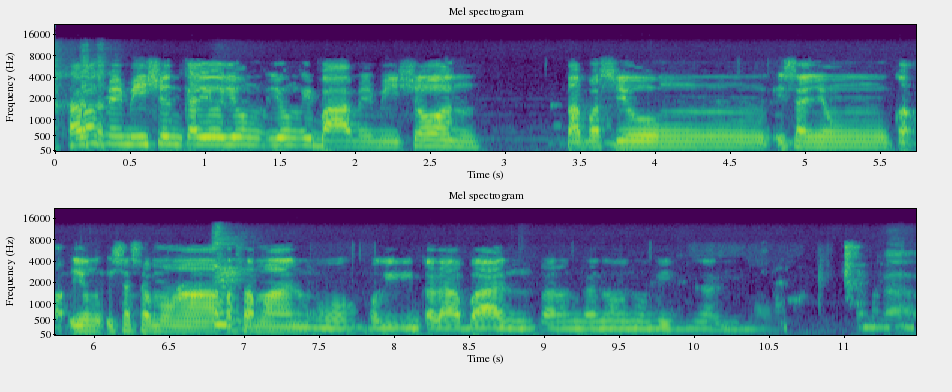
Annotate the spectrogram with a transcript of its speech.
Tapos may mission kayo, yung yung iba may mission. Tapos yung isa yung yung isa sa mga kasamahan mo magiging kalaban, parang gano'n magiging. Ah,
